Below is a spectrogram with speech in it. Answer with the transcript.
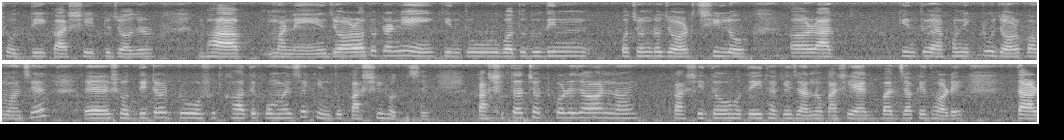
সর্দি, কাশি, একটু জ্বর ভাব মানে জ্বর অতটা নেই, কিন্তু গত দুদিন প্রচণ্ড জ্বর ছিল। রাত কিন্তু এখন একটু জ্বর কম আছে। সর্দিটা একটু ওষুধ খাওয়াতে কমেছে, কিন্তু কাশি হচ্ছে। কাশি তো আর চট করে যাওয়ার নয়। কাশি তো হতেই থাকে, জানো? কাশি একবার যাকে ধরে তার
